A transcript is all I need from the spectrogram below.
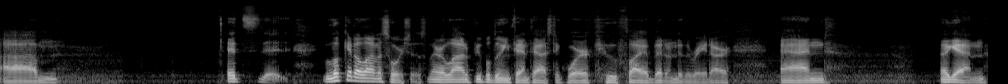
Um, it's look at a lot of sources. There are a lot of people doing fantastic work who fly a bit under the radar, and again,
